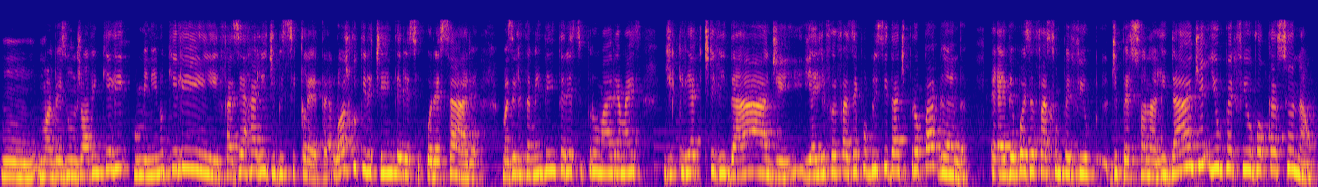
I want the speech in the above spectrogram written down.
um, uma vez um jovem que ele, um menino que ele fazia rally de bicicleta. Lógico que ele tinha interesse por essa área, mas ele também tem interesse por uma área mais de criatividade. E aí ele foi fazer publicidade e propaganda. É, depois eu faço um perfil de personalidade e um perfil vocacional.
